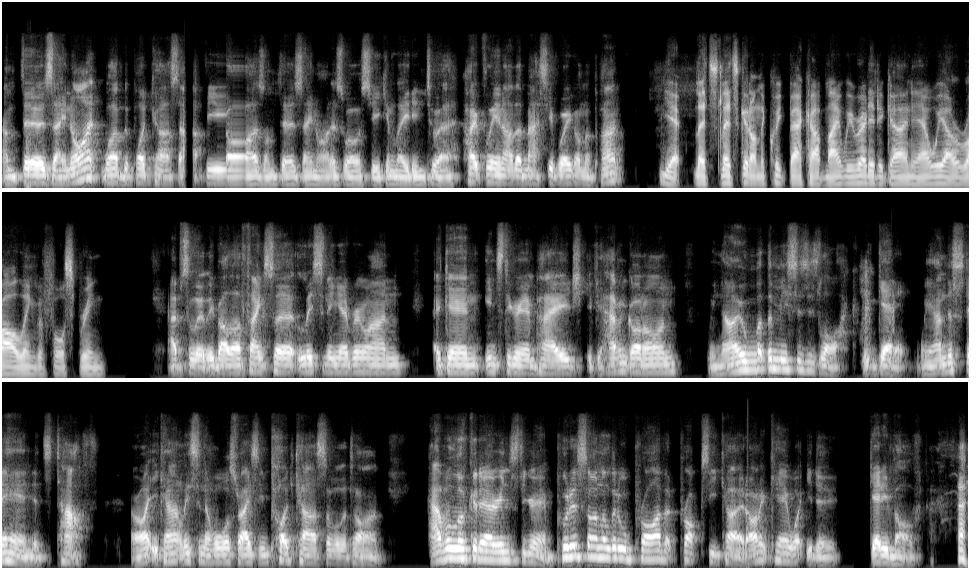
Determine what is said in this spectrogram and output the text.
um, Thursday night. We'll have the podcast up for you guys on Thursday night as well, so you can lead into a hopefully another massive week on the punt. Yeah, let's let's get on the quick backup, mate. We're ready to go now. We are rolling before spring. Absolutely, brother. Thanks for listening, everyone. Again, Instagram page. If you haven't got on, we know what the missus is like. We get it. We understand. It's tough. All right. You can't listen to horse racing podcasts all the time. Have a look at our Instagram. Put us on a little private proxy code. I don't care what you do. Get involved.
